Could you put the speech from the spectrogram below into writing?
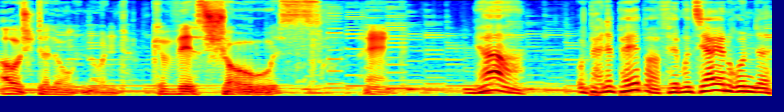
Ausstellungen und Quizshows. Hank. Ja, und Pen and Paper, Film- und Serienrunde,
